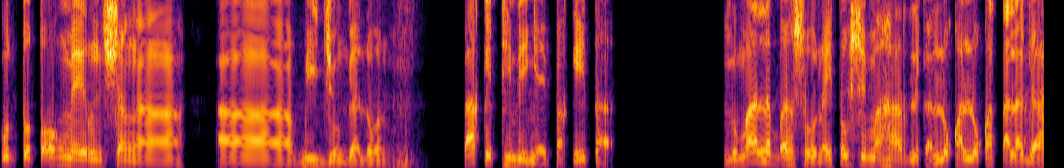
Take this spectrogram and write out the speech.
kung totoong meron siyang ah, ah, bidyong ganun, bakit hindi niya ipakita? Lumalabas ho na itong si Maharlika, luka-luka talaga.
